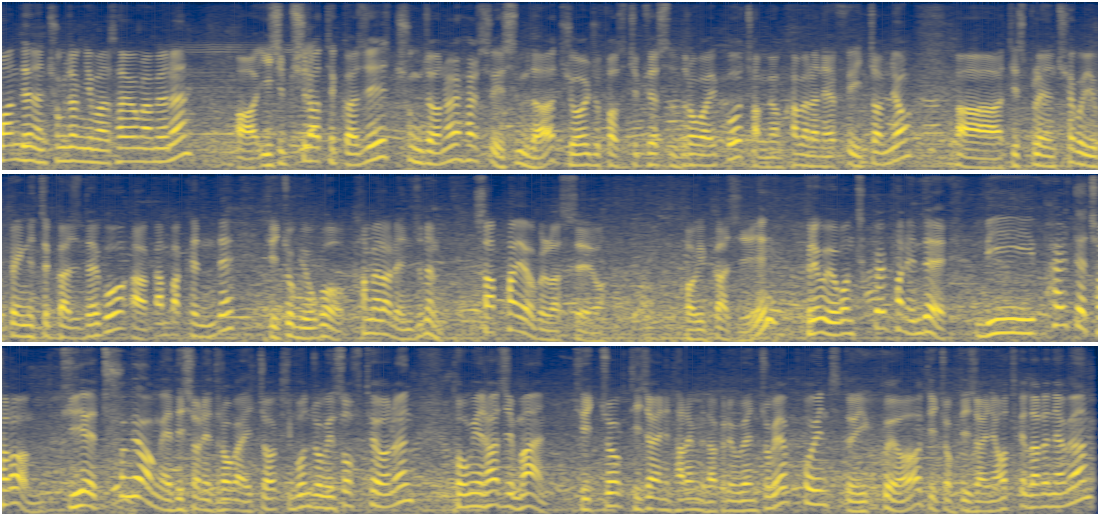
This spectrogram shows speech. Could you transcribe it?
호환되는 충전기만 사용하면은 어, 27W까지 충전을 할 수 있습니다. 듀얼 주파수 GPS도 들어가 있고 전면 카메라는 f2.0 아, 디스플레이는 최고 600니트까지 되고 아 깜빡했는데 뒤쪽 요거 카메라 렌즈는 사파이어 글라스예요. 거기까지 그리고 이건 특별판인데 미 8대처럼 뒤에 투명 에디션이 들어가 있죠 기본적인 소프트웨어는 동일하지만 뒤쪽 디자인이 다릅니다 그리고 왼쪽에 포인트도 있고요 뒤쪽 디자인이 어떻게 다르냐면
